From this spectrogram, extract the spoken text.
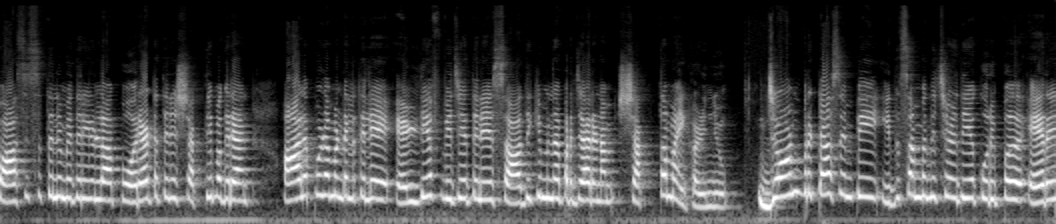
ഫാസിസത്തിനുമെതിരെയുള്ള പോരാട്ടത്തിന് ശക്തി പകരാൻ ആലപ്പുഴ മണ്ഡലത്തിലെ എൽ ഡി എഫ് വിജയത്തിന് സാധിക്കുമെന്ന പ്രചാരണം ശക്തമായി കഴിഞ്ഞു. ജോൺ ബ്രിട്ടാസ് എം പി ഇത് സംബന്ധിച്ച് എഴുതിയ കുറിപ്പ് ഏറെ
